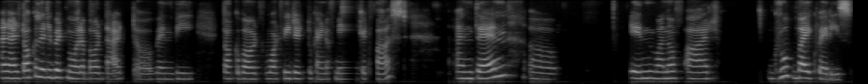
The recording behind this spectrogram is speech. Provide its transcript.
And I'll talk a little bit more about that uh, when we talk about what we did to kind of make it fast. And then uh, in one of our group by queries,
